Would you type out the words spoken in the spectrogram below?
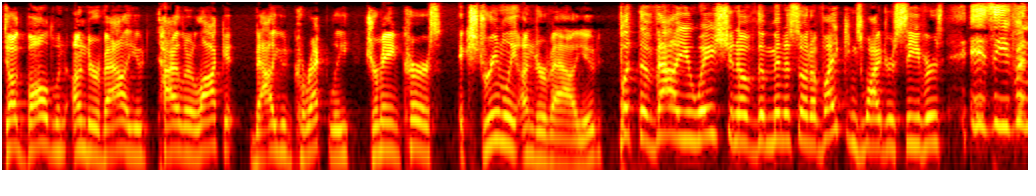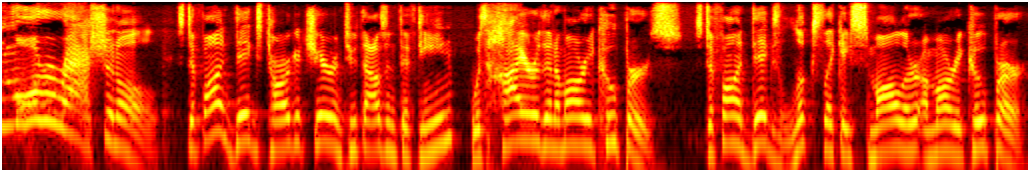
Doug Baldwin undervalued, Tyler Lockett valued correctly, Jermaine Kearse extremely undervalued. But the valuation of the Minnesota Vikings wide receivers is even more irrational. Stefon Diggs' target share in 2015 was higher than Amari Cooper's. Stefon Diggs looks like a smaller Amari Cooper.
